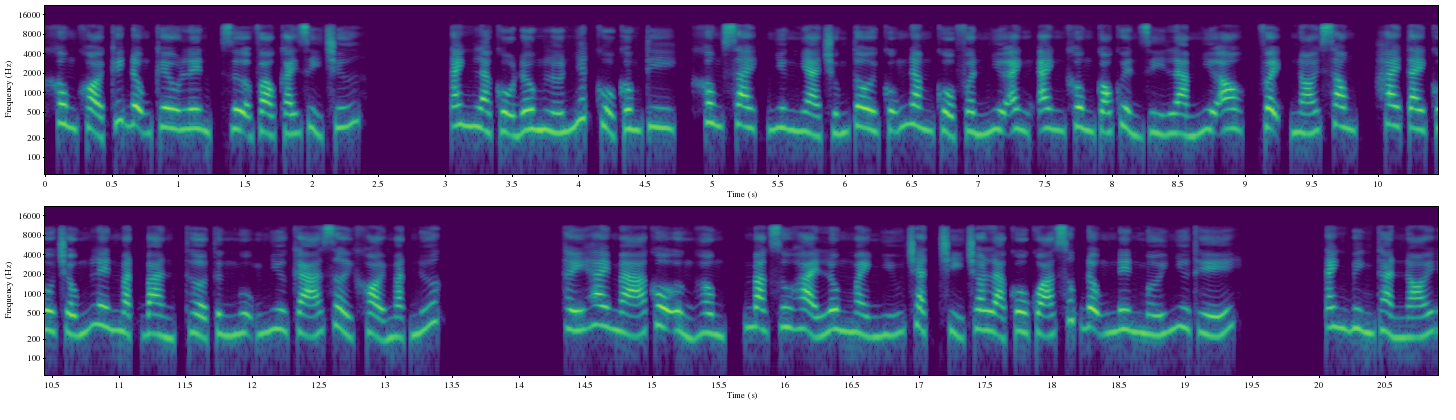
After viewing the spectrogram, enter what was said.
không khỏi kích động kêu lên, dựa vào cái gì chứ? Anh là cổ đông lớn nhất của công ty, không sai, nhưng nhà chúng tôi cũng nằm cổ phần như anh, anh không có quyền gì làm như ao, vậy, nói xong, hai tay cô chống lên mặt bàn, thở từng ngụm như cá rời khỏi mặt nước. Thấy hai má cô ửng hồng, mặc dù hải lông mày nhíu chặt chỉ cho là cô quá xúc động nên mới như thế. Anh bình thản nói,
